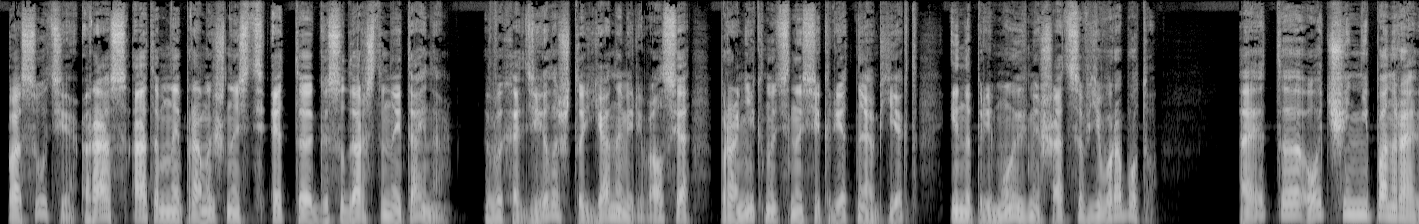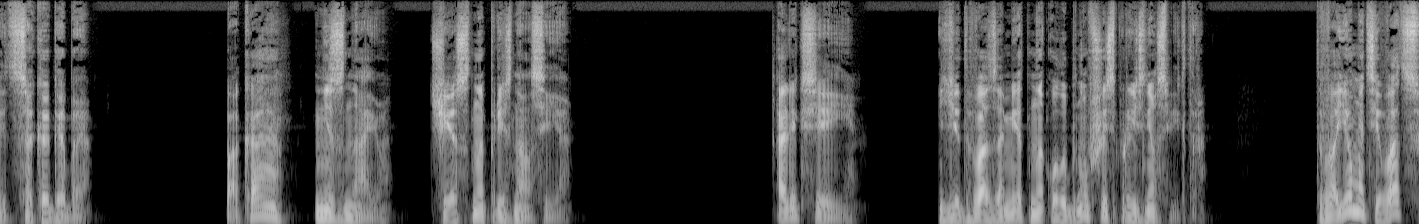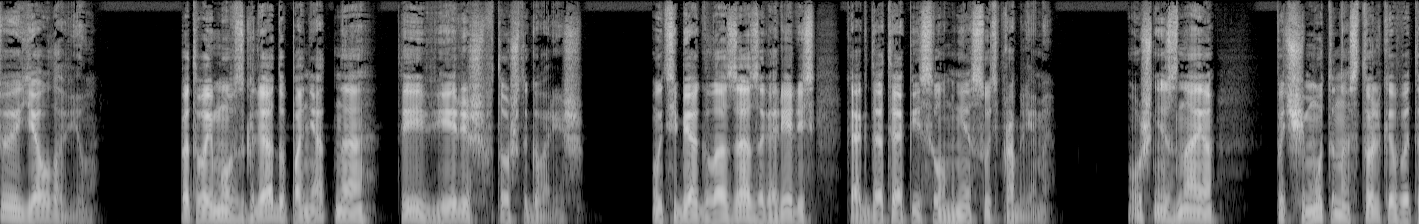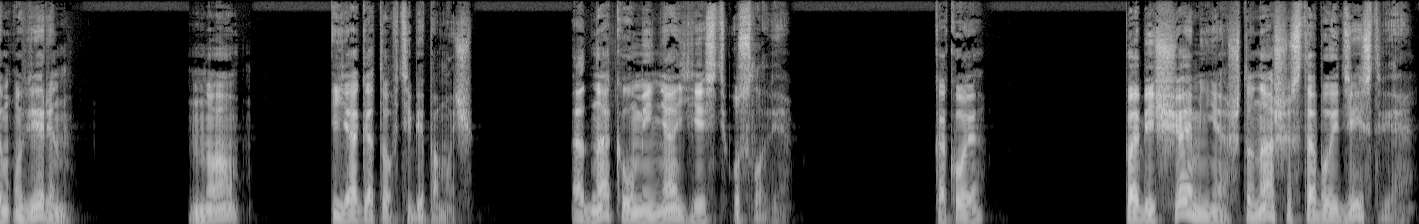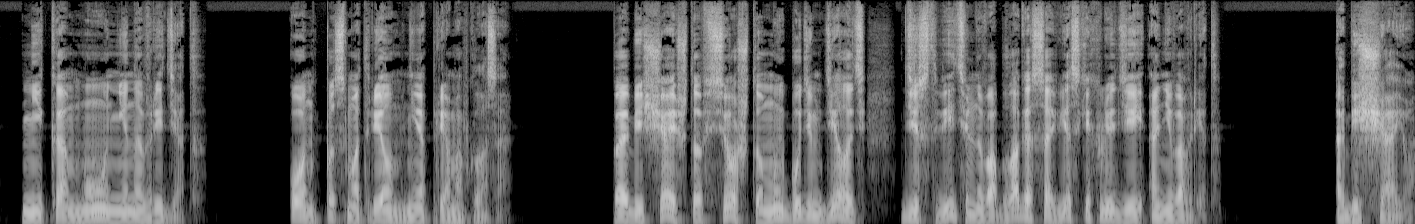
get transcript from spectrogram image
По сути, раз атомная промышленность — это государственная тайна, выходило, что я намеревался проникнуть на секретный объект и напрямую вмешаться в его работу. А это очень не понравится КГБ. Пока не знаю, честно признался я. Алексей, едва заметно улыбнувшись, произнес Виктор. Твою мотивацию я уловил. По твоему взгляду понятно, ты веришь в то, что говоришь. У тебя глаза загорелись, когда ты описывал мне суть проблемы. Уж не знаю, почему ты настолько в этом уверен, но я готов тебе помочь. Однако у меня есть условие. Какое? Пообещай мне, что наши с тобой действия никому не навредят. Он посмотрел мне прямо в глаза. Пообещай, что все, что мы будем делать, действительно во благо советских людей, а не во вред. Обещаю,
